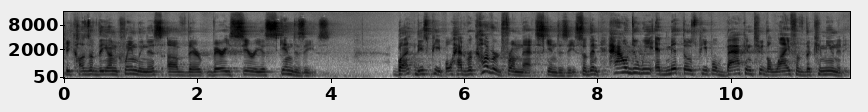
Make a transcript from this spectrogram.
because of the uncleanliness of their very serious skin disease. But these people had recovered from that skin disease. So, then how do we admit those people back into the life of the community?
